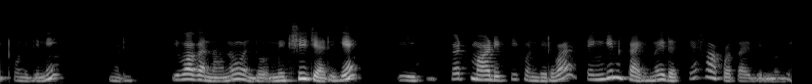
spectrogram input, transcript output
ಇಟ್ಕೊಂಡಿದ್ದೀನಿ. ನೋಡಿ, ಇವಾಗ ನಾನು ಒಂದು ಮಿಕ್ಸಿ ಜಾರಿಗೆ ಈ ಕಟ್ ಮಾಡಿಟ್ಟುಕೊಂಡಿರುವ ತೆಂಗಿನಕಾಯನ್ನು ಇದಕ್ಕೆ ಹಾಕ್ಕೊಳ್ತಾ ಇದ್ದೀನಿ ನೋಡಿ.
